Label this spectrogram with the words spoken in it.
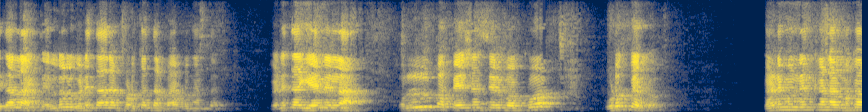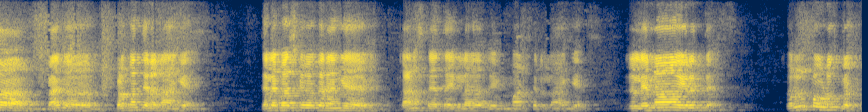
ಇದಲ್ಲ ಎಲ್ಲರೂ ಗಣಿತ ಆದ್ರೆ ಬಡ್ಕೊಂತಾರೆ ಬಾಯ್ಪಂಗಂತಾರೆ ಗಣಿತ ಏನಿಲ್ಲ. ಸ್ವಲ್ಪ ಪೇಶನ್ಸ್ ಇರ್ಬೇಕು, ಹುಡುಕ್ಬೇಕು. ಕಣ್ಣಿ ಮುಂದೆ ನಿಂತ್ಕೊಂಡಾಗ ಮಗ ಬ್ಯಾಗ್ ಬಳ್ಕೊಂತಿರಲ್ಲ ಹಂಗೆ. ತಲೆ ಬಾಚ್ಕೋಬೇಕಾದ್ರೆ ಹಂಗೆ ಕಾಣಿಸ್ತಾ ಇತ್ತಾ ಇಲ್ಲ, ಅದು ಹೆಂಗ್ ಮಾಡ್ತಿರಲ್ಲ ಹಂಗೆ. ಇದ್ರಲ್ಲಿ ಏನೋ ಇರುತ್ತೆ. ಸ್ವಲ್ಪ ಹುಡುಕ್ಬೇಕು.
